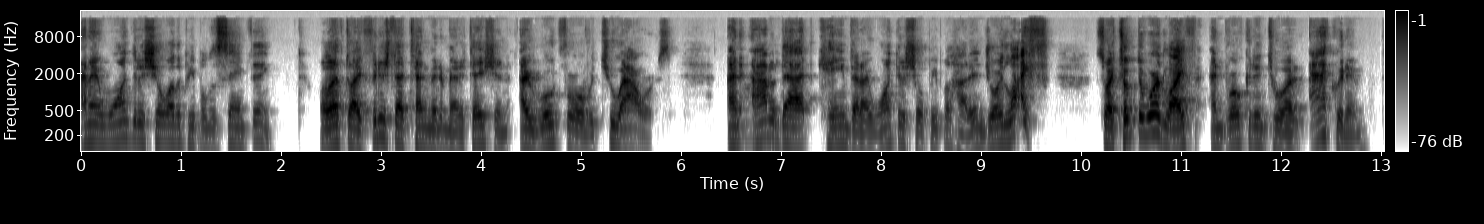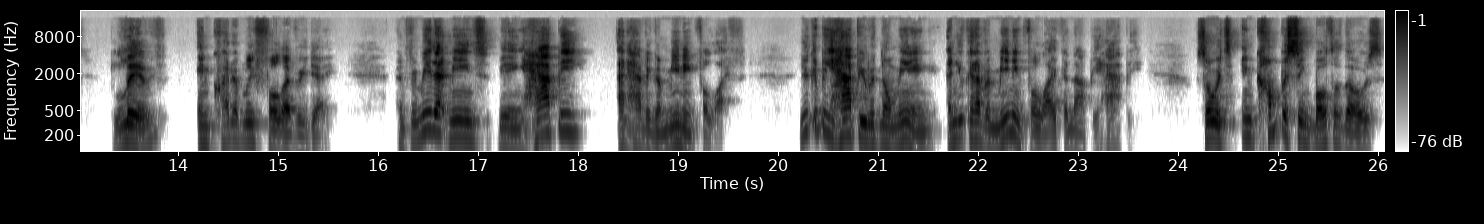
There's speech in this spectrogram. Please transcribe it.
And I wanted to show other people the same thing. Well, after I finished that 10 minute meditation, I wrote for over two hours. And out of that came that I wanted to show people how to enjoy life. So I took the word life and broke it into an acronym live incredibly full every day. And for me, that means being happy and having a meaningful life. You can be happy with no meaning, and you can have a meaningful life and not be happy. So it's encompassing both of those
